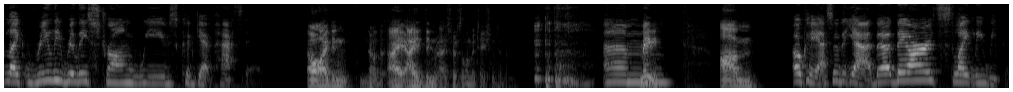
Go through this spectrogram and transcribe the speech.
like really really strong weaves could get past it. Oh, I didn't know that. I I didn't realize there was a limitation to them. um Maybe. Um, Okay, yeah. So the, yeah, the, they are slightly weaker.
